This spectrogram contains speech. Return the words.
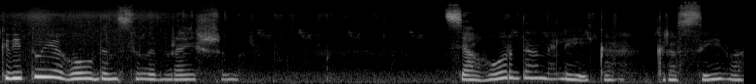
Квітує Golden Celebration. Ця горда англійка, красива,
